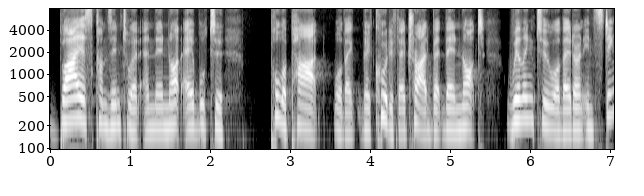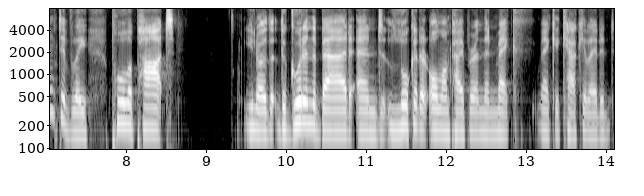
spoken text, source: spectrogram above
bias comes into it and they're not able to pull apart. Well, they, they could if they tried, but they're not willing to or they don't instinctively pull apart – you know the, the good and the bad and look at it all on paper and then make make a calculated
